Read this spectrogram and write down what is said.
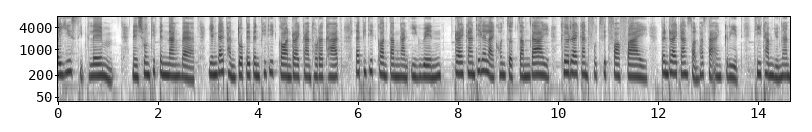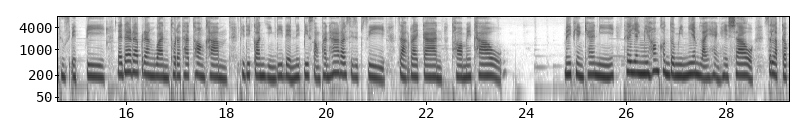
120 เล่ม ในช่วงที่เป็นนางแบบยังได้ผันตัวไปเป็นพิธีกรรายการโทรทัศน์ และพิธีกรตามงานอีเวนต์ รายการที่หลาย ๆ คนจดจำได้ คือรายการ Food Fit for Five เป็นรายการสอนภาษาอังกฤษที่ทำอยู่นานถึง 11 ปี และได้รับรางวัลโทรทัศน์ทองคำพิธีกรหญิงดีเด่นในปี 2544 จากรายการทอไม่เท่า ไม่เพียงแค่นี้ เธอยังมีห้องคอนโดมิเนียมหลายแห่งให้เช่า สลับกับ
